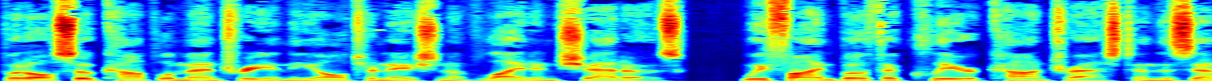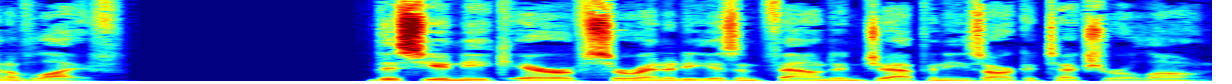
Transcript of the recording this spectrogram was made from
but also complementary in the alternation of light and shadows, we find both a clear contrast and the zen of life. This unique air of serenity isn't found in Japanese architecture alone.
